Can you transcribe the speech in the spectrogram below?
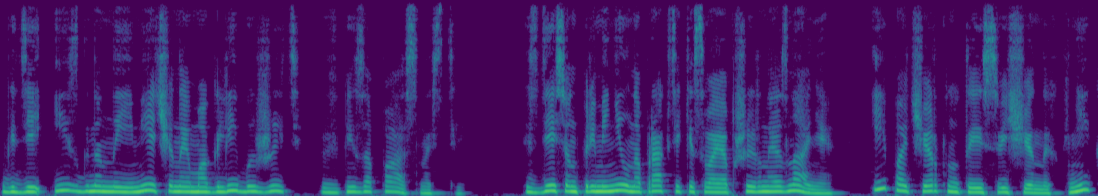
где изгнанные и меченые могли бы жить в безопасности. Здесь он применил на практике свои обширные знания и почерпнутые из священных книг,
